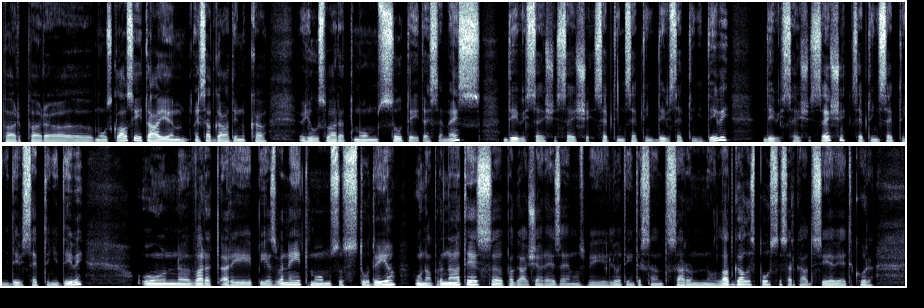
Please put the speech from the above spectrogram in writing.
par, par eh, mūsu klausītājiem. Es atgādinu, ka jūs varat mums sūtīt SMS 266 772 72 266 772 72 un eh, varat arī piezvanīt mums uz studiju un aprunāties. Pagājušajā reizē mums bija ļoti interesanta saruna no Latgales puses ar kādu sievieti, kura uh,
